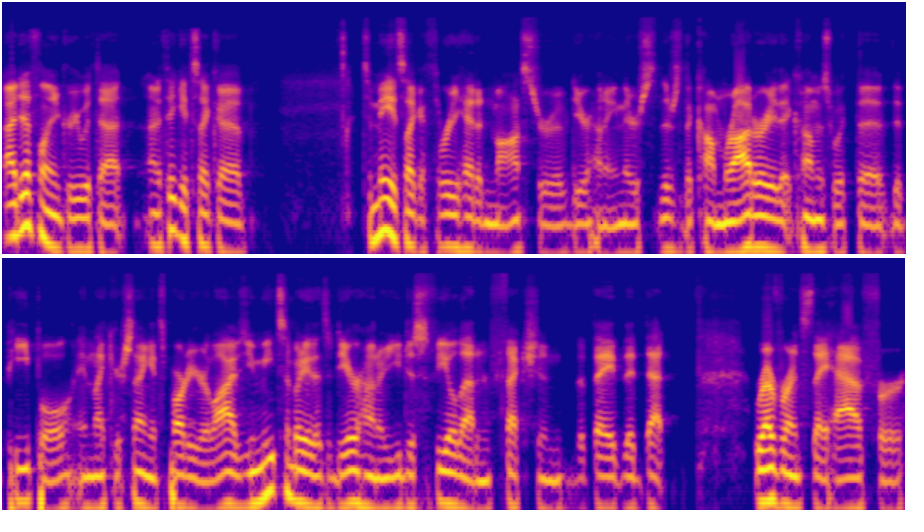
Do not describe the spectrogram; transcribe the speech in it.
I definitely agree with that. I think it's like a to me it's like a three-headed monster of deer hunting. There's there's the camaraderie that comes with the the people and like you're saying it's part of your lives. You meet somebody that's a deer hunter, you just feel that infection that they that that reverence they have for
